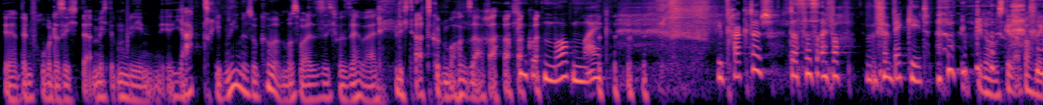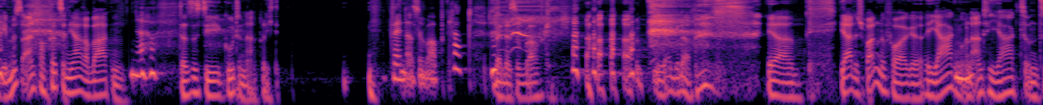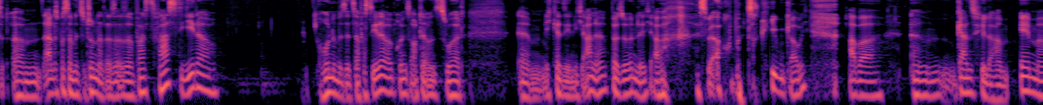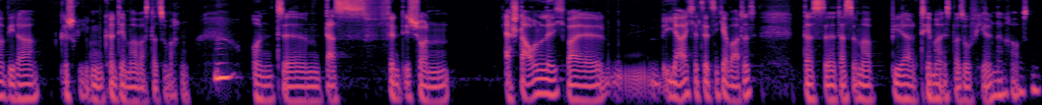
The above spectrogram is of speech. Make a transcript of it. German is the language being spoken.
bin froh, dass ich mich um den Jagdtrieb nicht mehr so kümmern muss, weil es sich von selber erledigt hat. Guten Morgen, Sarah. Guten Morgen, Mike. Wie praktisch, dass das einfach weggeht. Genau, es geht einfach weg. Ihr müsst einfach 14 Jahre warten. Das ist die gute Nachricht. Wenn das überhaupt klappt. Wenn das überhaupt klappt. ja, genau. Ja. Ja, eine spannende Folge. Jagen mhm. und Anti-Jagd und ähm, alles, was damit zu tun hat. Also, also fast, fast jeder Hundebesitzer, fast jeder übrigens auch, der uns zuhört, ähm, ich kenne sie nicht alle persönlich, aber es wäre auch übertrieben, glaube ich. Aber ähm, ganz viele haben immer wieder geschrieben, könnt ihr mal was dazu machen. Mhm. Und ähm, das finde ich schon erstaunlich, weil ja, ich hätte es jetzt nicht erwartet, dass äh, das immer wieder Thema ist bei so vielen da draußen.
